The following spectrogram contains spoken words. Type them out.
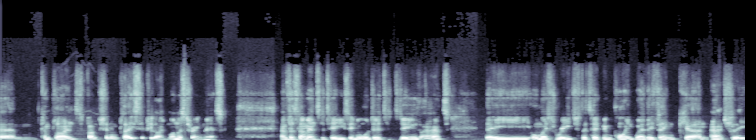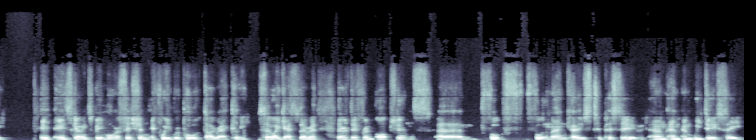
um, compliance function in place, if you like, monitoring this. And for some entities, in order to do that, they almost reach the tipping point where they think um, actually it is going to be more efficient if we report directly. So I guess there are there are different options um, for for the mancos to pursue, um, and and we do see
